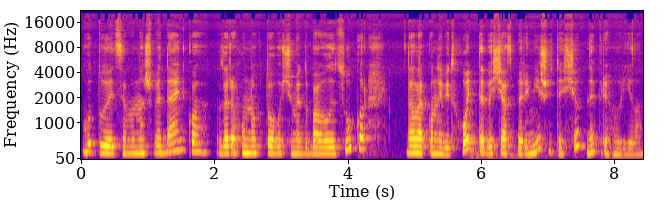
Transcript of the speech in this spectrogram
Готується вона швиденько, за рахунок того, що ми додали цукор. Далеко не відходьте, весь час перемішуйте, щоб не пригоріла.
